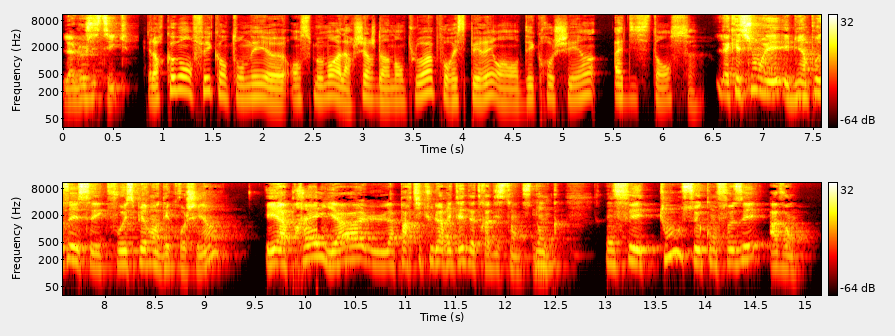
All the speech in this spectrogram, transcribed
la logistique. Alors comment on fait quand on est euh, en ce moment à la recherche d'un emploi pour espérer en décrocher un à distance? La question est, bien posée, c'est qu'il faut espérer en décrocher un. Et après, il y a la particularité d'être à distance. Donc, on fait tout ce qu'on faisait avant.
